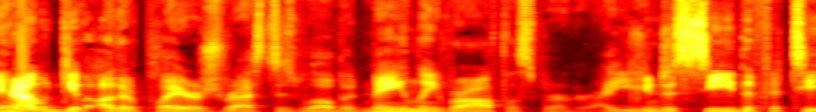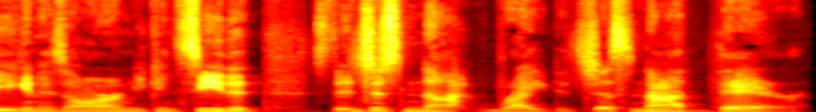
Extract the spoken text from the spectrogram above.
And I would give other players rest as well, but mainly Roethlisberger. You can just see the fatigue in his arm. You can see that it's just not right. It's just not there.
